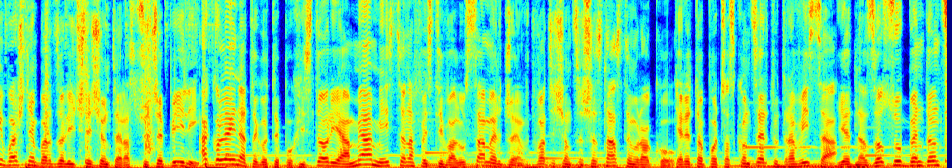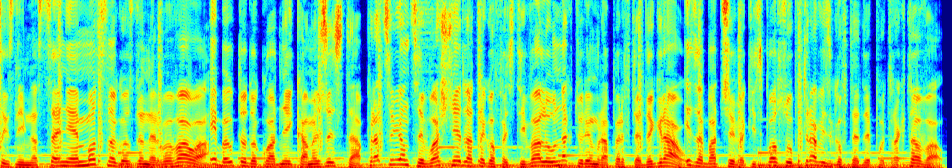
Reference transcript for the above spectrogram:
i właśnie bardzo licznie się teraz przyczepili. A kolejna tego typu historia miała miejsce na festiwalu Summer Jam w 2016 roku, kiedy to podczas koncertu Travisa jedna z osób będących z nim na scenie mocno go zdenerwowała. I był to dokładniej kamerzysta, pracujący właśnie dla tego festiwalu, na którym raper wtedy grał. I zobaczcie w jaki sposób Travis go wtedy potraktował.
